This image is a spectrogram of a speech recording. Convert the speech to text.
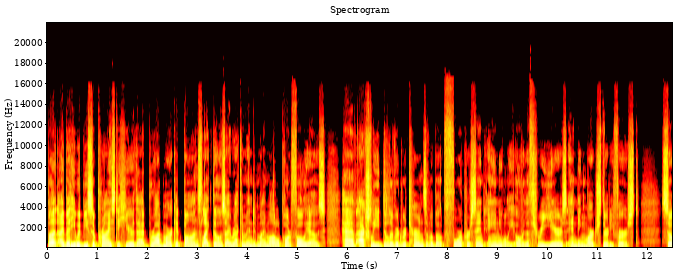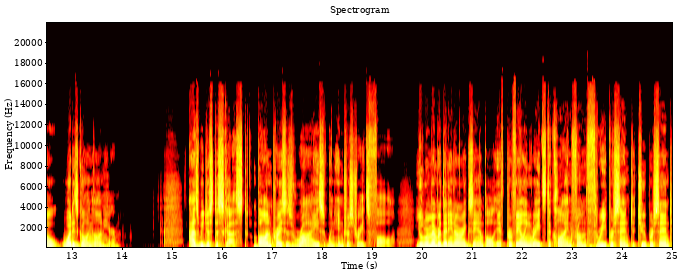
But I bet he would be surprised to hear that broad market bonds like those I recommended my model portfolios have actually delivered returns of about 4% annually over the three years ending March 31st. So, what is going on here? As we just discussed, bond prices rise when interest rates fall. You'll remember that in our example, if prevailing rates decline from 3% to 2%,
